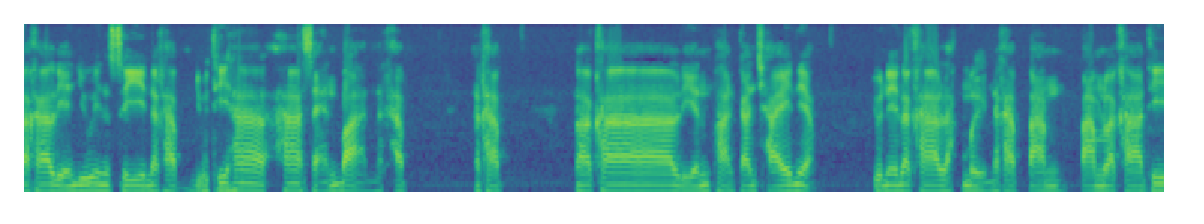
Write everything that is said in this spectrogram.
ราคาเหรียญ UNC นะครับ อยู่ที่ 5 5แสนบาทนะครับ นะครับ ราคาเหรียญผ่านการใช้เนี่ย อยู่ในราคาหลักหมื่นนะครับ ตามตามราคาที่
